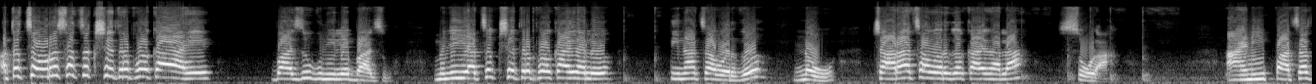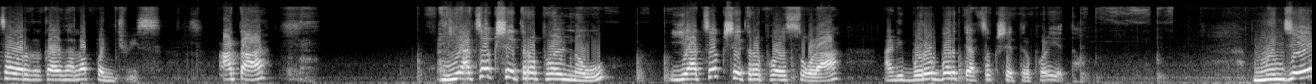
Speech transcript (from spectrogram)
आता चौरसाचं क्षेत्रफळ काय आहे? बाजू गुणिले बाजू. म्हणजे याचं क्षेत्रफळ काय झालं? तिनाचा वर्ग नऊ. चाराचा वर्ग काय झाला? सोळा. आणि पाचाचा वर्ग काय झाला? पंचवीस. आता याचं क्षेत्रफळ नऊ याचं क्षेत्रफळ सोळा आणि बरोबर त्याचं क्षेत्रफळ येतं. म्हणजे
